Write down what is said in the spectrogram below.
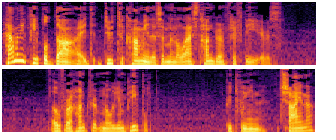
How many people died due to communism in the last 150 years? Over 100 million people. Between China,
